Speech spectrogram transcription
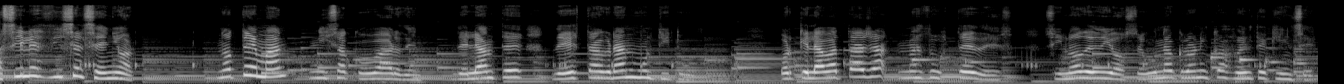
Así les dice el Señor, no teman ni se acobarden delante de esta gran multitud, porque la batalla no es de ustedes, sino de Dios. Segunda Crónicas 20:15.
